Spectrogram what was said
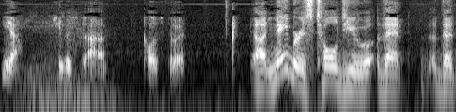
yeah, she was uh, close to it. Uh, neighbors told you that that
